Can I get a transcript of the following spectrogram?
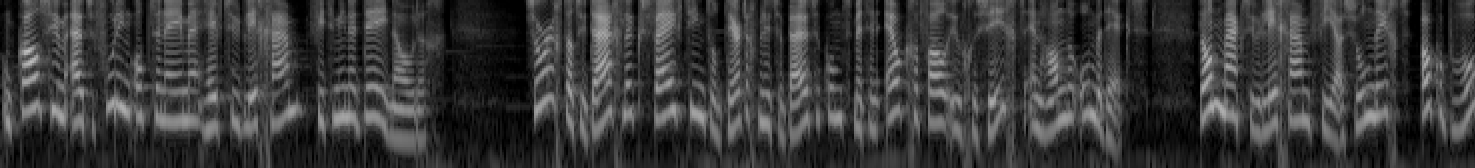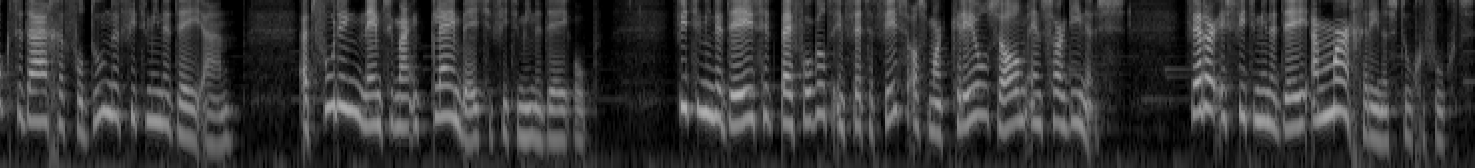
Om calcium uit de voeding op te nemen heeft uw lichaam vitamine D nodig. Zorg dat u dagelijks 15 tot 30 minuten buiten komt met in elk geval uw gezicht en handen onbedekt. Dan maakt uw lichaam via zonlicht ook op bewolkte dagen voldoende vitamine D aan. Uit voeding neemt u maar een klein beetje vitamine D op. Vitamine D zit bijvoorbeeld in vette vis als makreel, zalm en sardines. Verder is vitamine D aan margarines toegevoegd.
